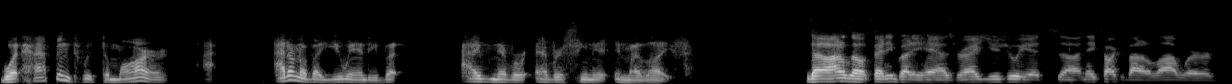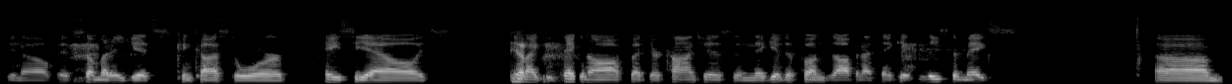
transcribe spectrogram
What happened with Damar, I, I don't know about you, Andy, but I've never ever seen it in my life. No, I don't know if anybody has, right? Usually it's, uh, and they talked about it a lot where, you know, if somebody gets concussed or ACL, it's, Yep. it might be taken off, but they're conscious and they give the thumbs up. And I think at least it makes um,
